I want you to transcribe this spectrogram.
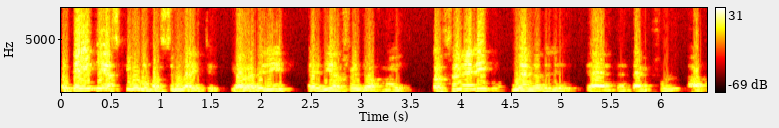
പ്രത്യേകിച്ച് എസ് കെയോട് പേഴ്സണലായിട്ട് you are a very dear friend of my personally ഞാൻ അതിൽ താങ്ക്ഫുൾ ആണ്.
